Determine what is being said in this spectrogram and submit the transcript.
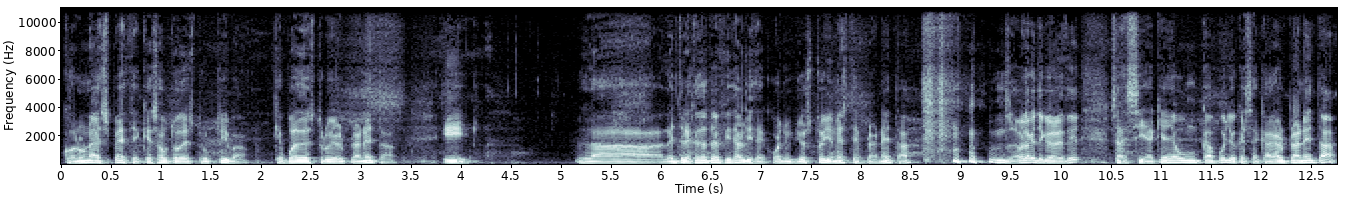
con una especie que es autodestructiva, que puede destruir el planeta, y la, la inteligencia artificial dice, coño, yo estoy en este planeta. ¿Sabes lo que te quiero decir? O sea, si aquí hay un capullo que se caga el planeta,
